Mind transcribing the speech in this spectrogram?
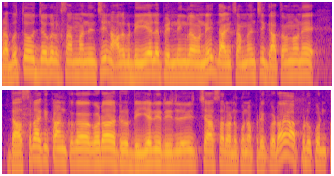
ప్రభుత్వ ఉద్యోగులకు సంబంధించి నాలుగు డిఏలు పెండింగ్లో ఉన్నాయి. దానికి సంబంధించి గతంలోనే దసరాకి కానుకగా కూడా అటు డిఏని రిలీజ్ చేస్తారు అనుకున్నప్పటికీ కూడా అప్పుడు కొంత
